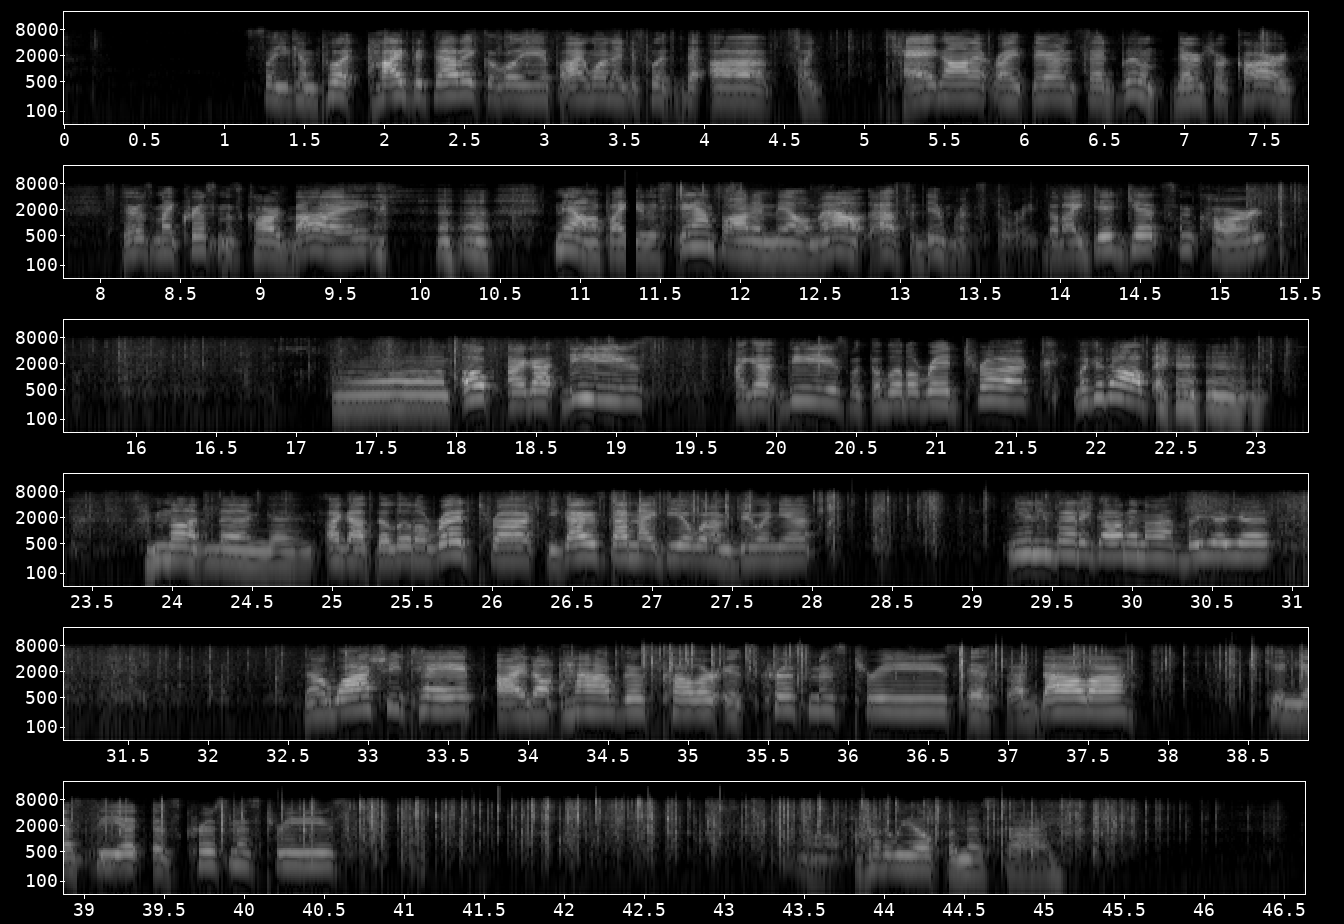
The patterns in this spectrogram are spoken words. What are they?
So you can put, hypothetically, if I wanted to put the, uh, a tag on it right there and said, boom, there's your card. There's my Christmas card, bye. now, if I get a stamp on and mail them out, that's a different story. But I did get some cards. Um, oh, I got these. I got these with the little red truck. Look at all that. I'm not done, guys. I got the little red truck. You guys got an idea what I'm doing yet? Anybody got an idea yet? The washi tape, I don't have this color. It's Christmas trees. It's a dollar. Can you see it? It's Christmas trees. How do we open this guy?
